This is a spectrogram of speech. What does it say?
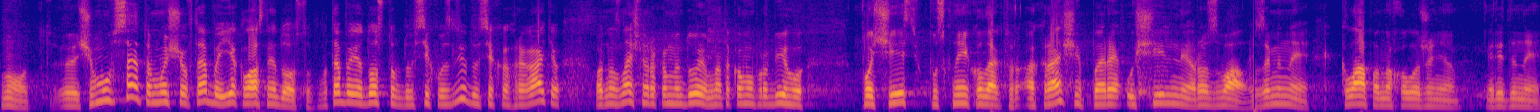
Ну, от, е, чому все? Тому що в тебе є класний доступ. У тебе є доступ до всіх вузлів, до всіх агрегатів. Однозначно рекомендуємо на такому пробігу почисть впускний колектор, а краще переущільний розвал. Заміни клапан охолодження рідини,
